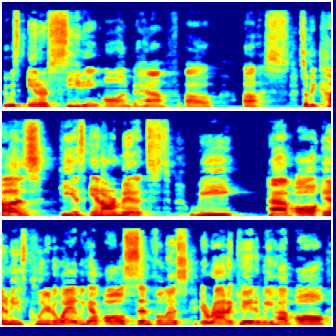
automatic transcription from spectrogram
who is interceding on behalf of us. So, because he is in our midst. We have all enemies cleared away. We have all sinfulness eradicated. We have all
